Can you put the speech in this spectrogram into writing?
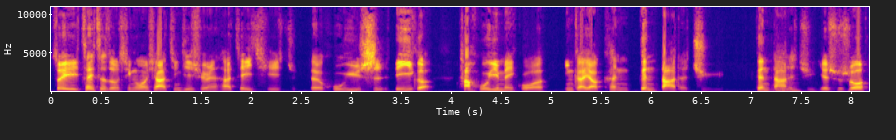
所以在这种情况下，经济学人他这一期的呼吁是第一个。他呼吁美国应该要看更大的局，更大的局，也就是说，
